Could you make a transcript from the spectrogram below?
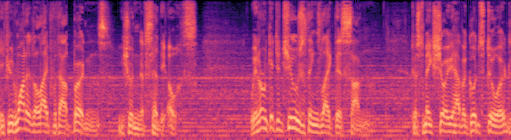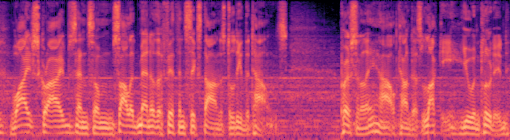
If you'd wanted a life without burdens, you shouldn't have said the oaths. We don't get to choose things like this, son. Just make sure you have a good steward, wise scribes, and some solid men of the fifth and sixth dahns to lead the towns. Personally, I'll count us lucky, you included,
